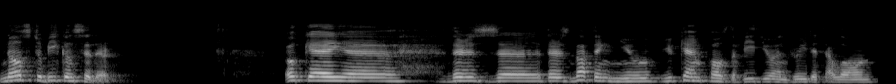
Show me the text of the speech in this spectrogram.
Notes to be considered. Okay, uh, there's uh, there's nothing new. You can pause the video and read it alone.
